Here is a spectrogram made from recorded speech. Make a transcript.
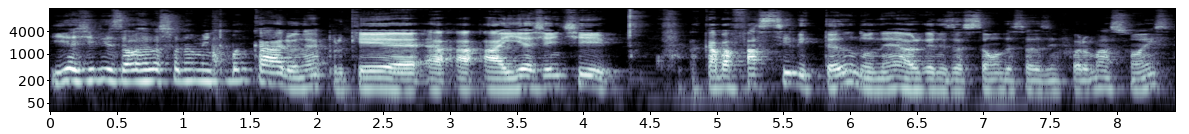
e agilizar o relacionamento bancário, né, porque é, a, a, aí a gente acaba facilitando, né, a organização dessas informações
